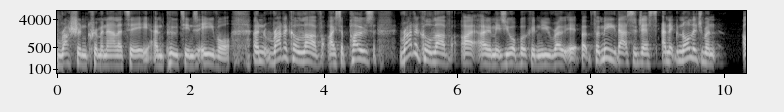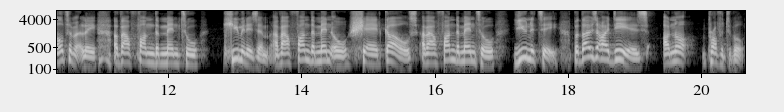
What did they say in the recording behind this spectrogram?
Russian criminality and Putin's evil and radical love I suppose radical love I, I mean it's your book and you wrote it but for me that suggests an acknowledgement ultimately of our fundamental humanism, of our fundamental shared goals, of our fundamental unity. But those ideas are not profitable.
